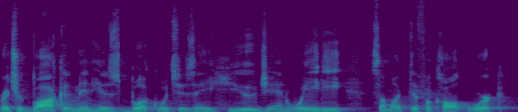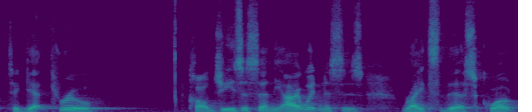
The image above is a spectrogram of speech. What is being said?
Richard Bauckham, in his book, which is a huge and weighty, somewhat difficult work to get through, called Jesus and the Eyewitnesses, writes this quote,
